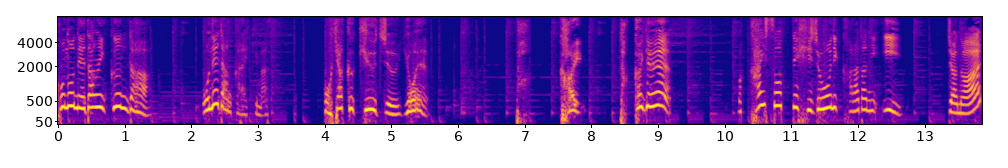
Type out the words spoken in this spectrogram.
この値段いくんだ。お値段からいきます。594円。高い。高いね。ま海藻って非常に体にいい。じゃない？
